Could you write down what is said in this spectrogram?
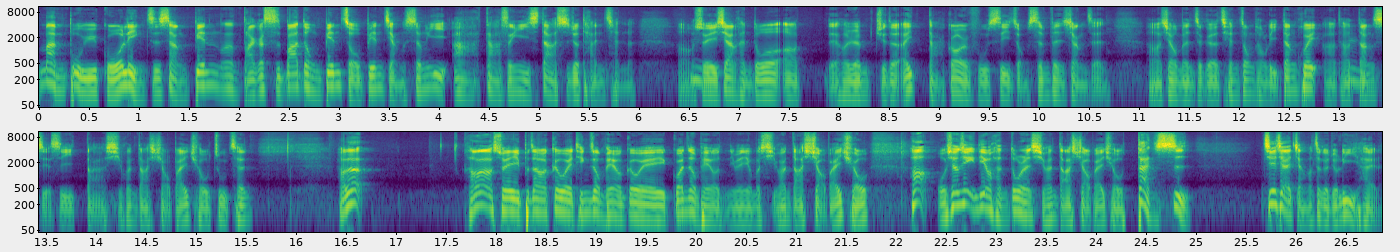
漫步于国领之上，边打个十八洞，边走边讲生意啊，大生意是大事就谈成了啊。所以像很多啊，然后人觉得哎，打高尔夫是一种身份象征啊。像我们这个前总统李登辉啊，他当时也是以打喜欢打小白球著称。好的。好啊，所以不知道各位听众朋友、各位观众朋友，你们有没有喜欢打小白球？好，我相信一定有很多人喜欢打小白球，但是接下来讲到这个就厉害了。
